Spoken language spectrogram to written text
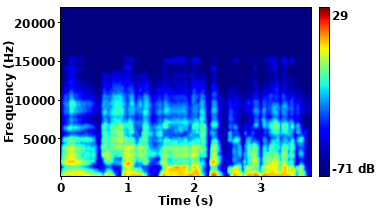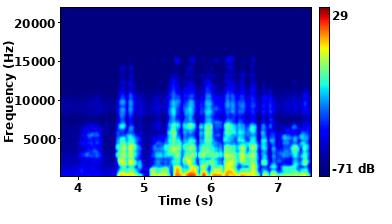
えー、実際に必要なスペックはどれぐらいなのかっていうね、このそぎ落としも大事になってくるのでね。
